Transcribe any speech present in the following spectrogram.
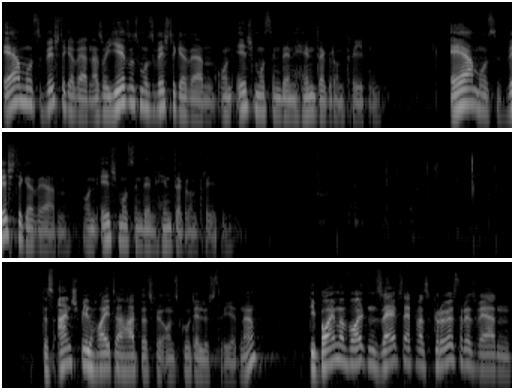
er muss wichtiger werden, also Jesus muss wichtiger werden und ich muss in den Hintergrund treten. Er muss wichtiger werden und ich muss in den Hintergrund treten. Das Anspiel heute hat das für uns gut illustriert. Ne? Die Bäume wollten selbst etwas Größeres werden,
